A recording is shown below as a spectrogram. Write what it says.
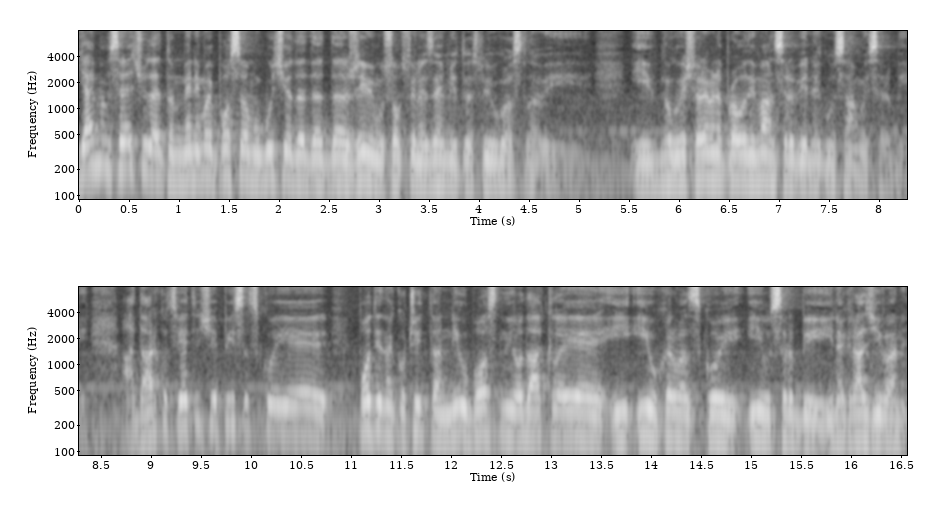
Ja imam sreću da je to meni moj posao omogućio da, da, da živim u sobstvenoj zemlji, to je u Jugoslaviji i mnogo više vremena provodim van Srbije nego u samoj Srbiji. A Darko Cvjetić je pisac koji je podjednako čitan i u Bosni, odakle je i, i u Hrvatskoj i u Srbiji i nagrađivan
